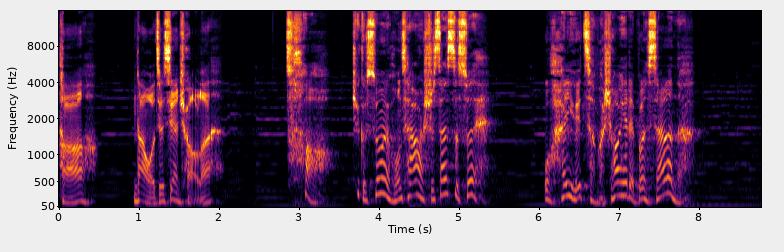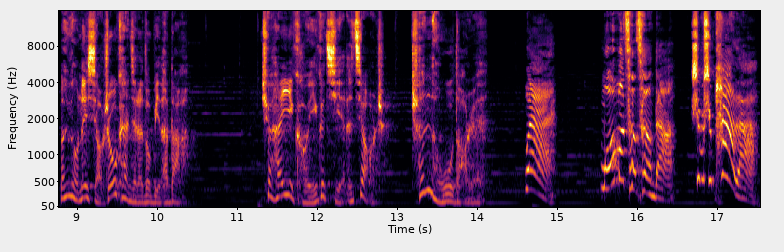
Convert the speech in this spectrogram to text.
好，那我就献丑了。操，这个孙卫红才二十三四岁，我还以为怎么着也得奔三了呢。”门口那小周看起来都比他大，却还一口一个姐的叫着，真能误导人。喂，磨磨蹭蹭的，是不是怕了？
